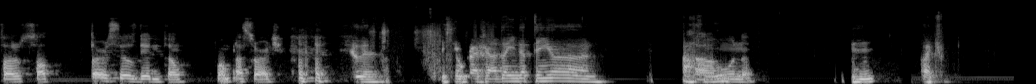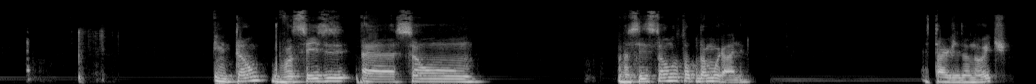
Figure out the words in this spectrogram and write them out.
Só, só torcer os dedos então. Vamos pra sorte. Beleza. E seu cajado ainda tem a. A, A runa. runa. Ótimo. Então, vocês eh, são. Vocês estão no topo da muralha. É tarde da noite.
